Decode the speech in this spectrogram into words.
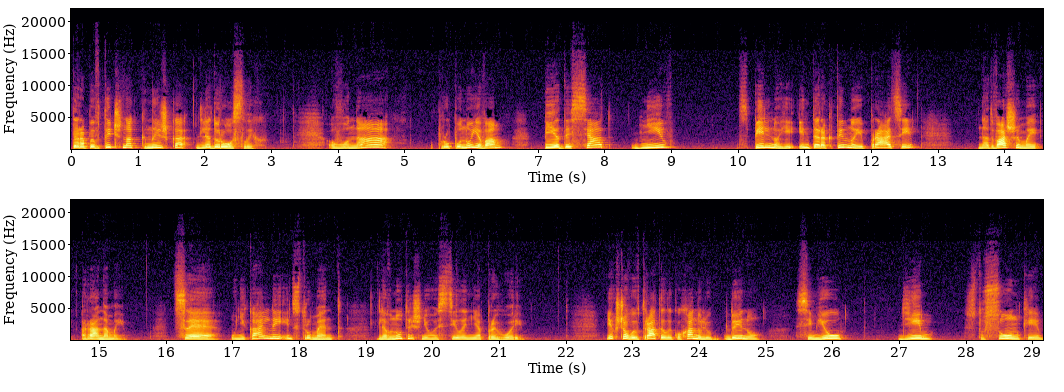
терапевтична книжка для дорослих. Вона пропонує вам 50 днів спільної інтерактивної праці над вашими ранами. Це унікальний інструмент для внутрішнього зцілення при горі. Якщо ви втратили кохану людину, сім'ю, дім, стосунки,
